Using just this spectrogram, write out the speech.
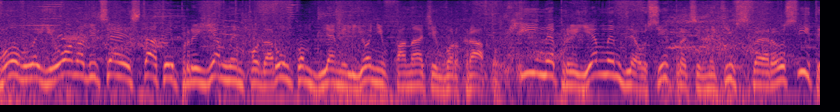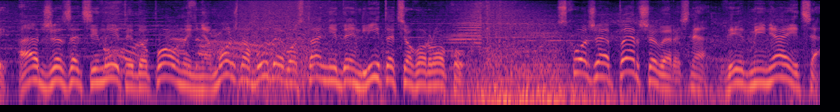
Вов Легіон обіцяє стати приємним подарунком для мільйонів фанатів Воркрафту і неприємним для усіх працівників сфери освіти. Адже зацінити доповнення можна буде в останній день літа цього року. Схоже, 1 вересня відміняється.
